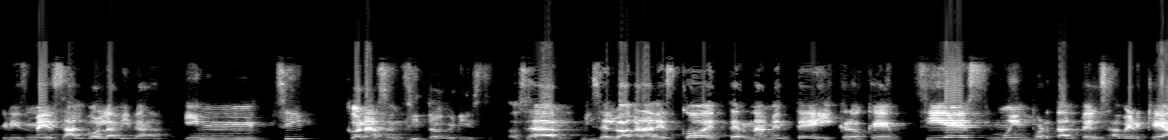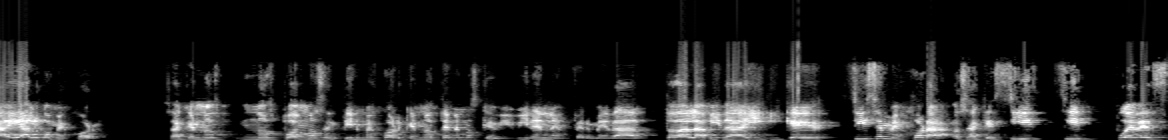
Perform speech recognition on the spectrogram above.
Gris me salvó la vida. Y mm, sí, corazoncito gris, o sea, y se lo agradezco eternamente y creo que sí es muy importante el saber que hay algo mejor, o sea, que nos, nos podemos sentir mejor, que no tenemos que vivir en la enfermedad toda la vida y, y, que sí se mejora, o sea, que sí, sí puedes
